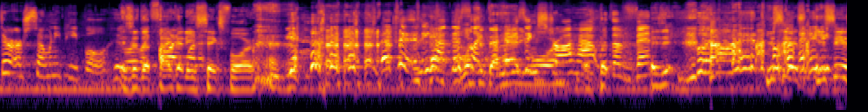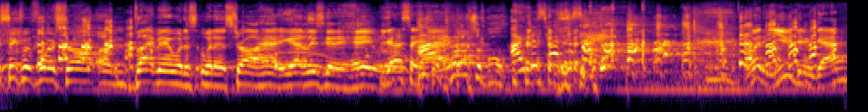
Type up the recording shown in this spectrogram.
there are so many people who Is are Is it the like, fact oh, I that he's six four? That's it. And he had this Was like it the hat amazing straw hat with a vent Is it- hood on it. You see, a, you Like- see a six foot four strong um, black man with a with a straw hat. You got to at least get a hey. You gotta say, I- I just have to say what do you do, guy?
